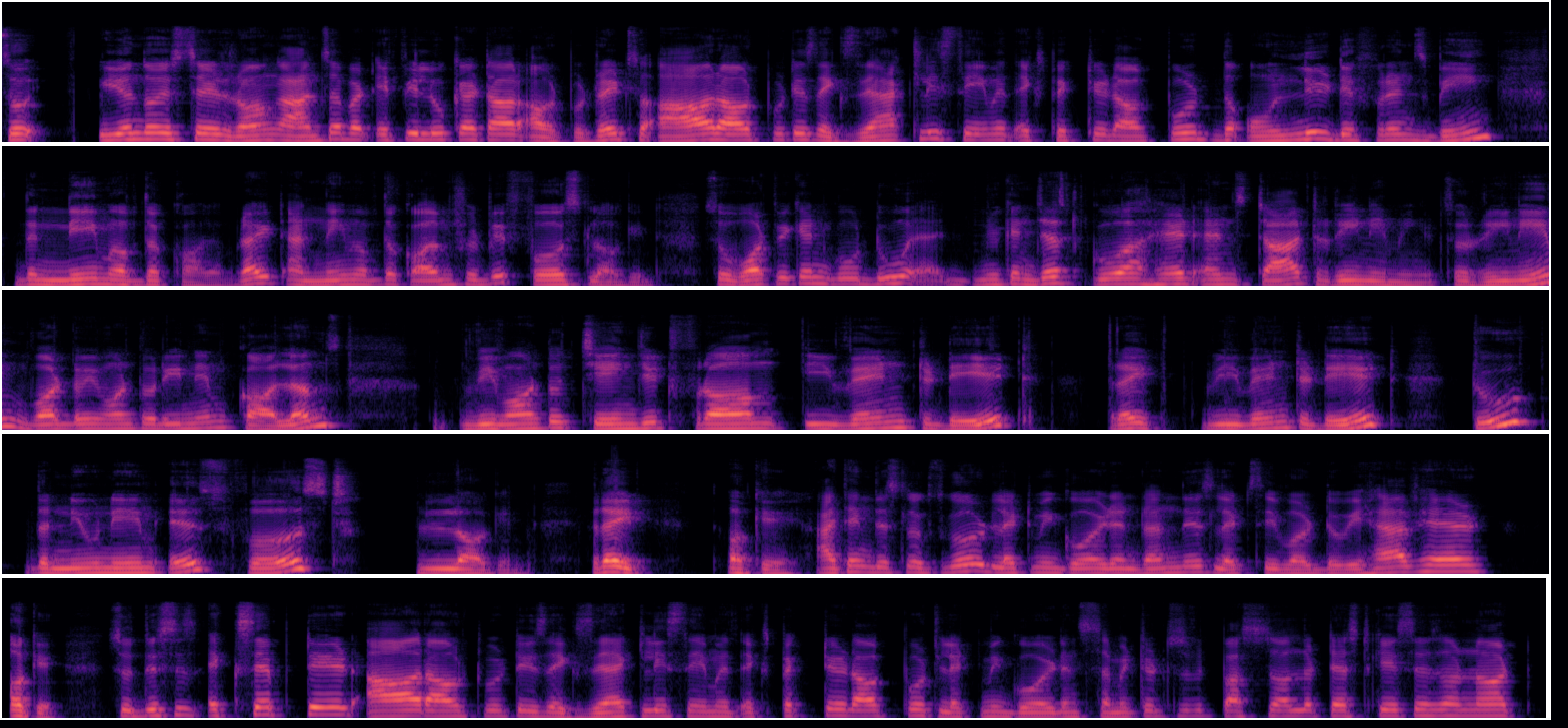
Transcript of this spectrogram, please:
so even though it says wrong answer, but if we look at our output, right? So our output is exactly same as expected output. The only difference being the name of the column, right? And name of the column should be first login. So what we can go do, you can just go ahead and start renaming it. So rename, what do we want to rename? Columns. We want to change it from event date, right? Event date to the new name is first login, right? Okay, I think this looks good. Let me go ahead and run this. Let's see what do we have here. Okay, so this is accepted. Our output is exactly same as expected output. Let me go ahead and submit it so it passes all the test cases or not.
